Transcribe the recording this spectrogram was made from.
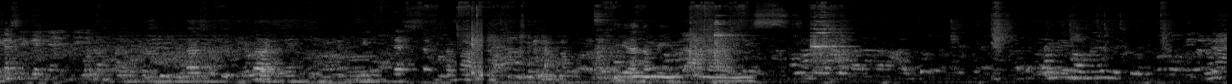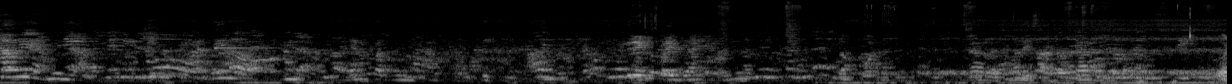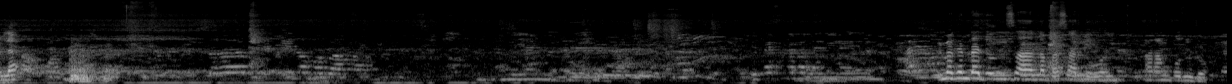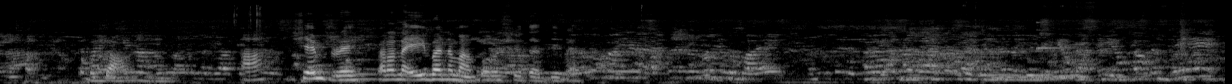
Ayan ang maintenance. Wala. May maganda doon sa labasa doon. Parang bundok. Magdahon. Ah, Siyempre, para naiba naman, puro syudad, di ba? Hindi.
